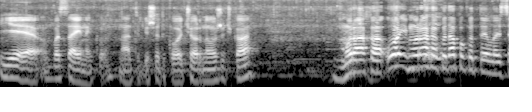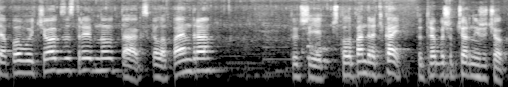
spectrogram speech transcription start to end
Є в басейнику. На тобі ще такого чорного жучка. Мураха. Ой, мураха, куди покотилася? Павучок застрибнув. Так, скалопендра. Тут ще є скалопендра, тікай. Тут треба, щоб чорний жучок.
